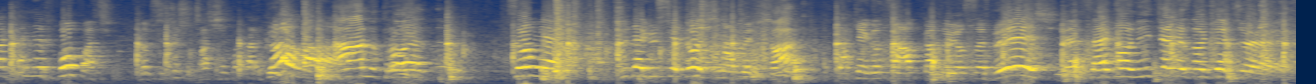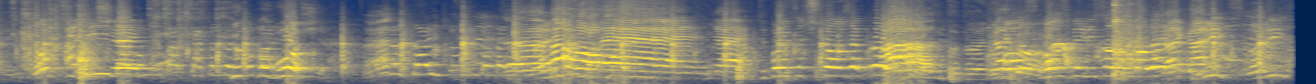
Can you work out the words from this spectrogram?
tak denerwować? No przecież czas się potargować. A, no trochę. Co mnie? Żydek już się dość na myśl. Tak? Takiego całka to jo se wyśle. Lepszego nigdzie nie znajdziecie. Dom ci dzisiaj dud po włosie. E, mało, eee, nie. Ty powiedz co ci dołożę proszę. A, to do Mąs, innego. mąs byli co na dole? Czekaj. Nic, no nic.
